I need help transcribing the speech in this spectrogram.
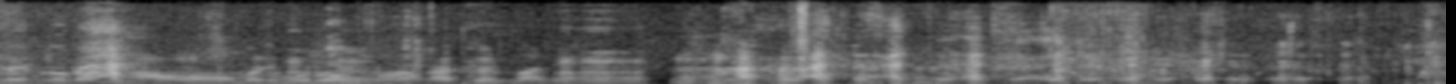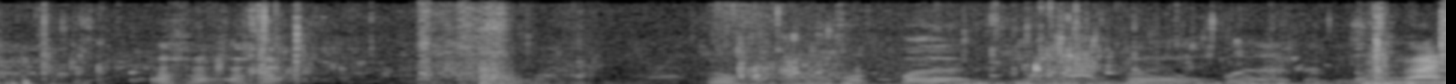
ขึ้นกับแม่เอามันจะบุลงเนาะการขึ้นมาเนี่ยยูทูบเบอร์ทีมงาน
